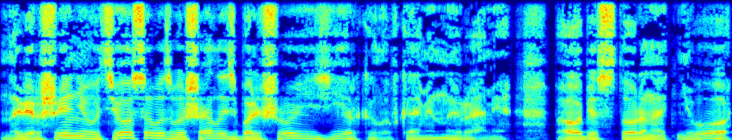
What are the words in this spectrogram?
На вершине утеса возвышалось большое зеркало в каменной раме. По обе стороны от него,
